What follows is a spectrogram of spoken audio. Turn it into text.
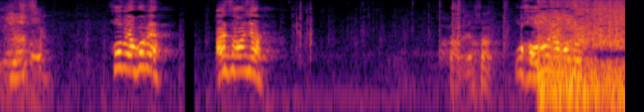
的？后面后面，S 方向，上了要上了，我，好多人，好多人！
